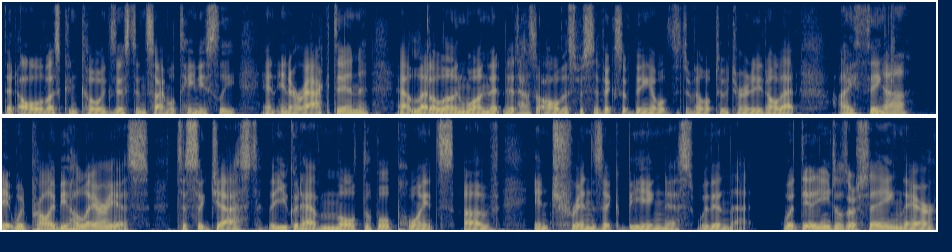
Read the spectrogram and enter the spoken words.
that all of us can coexist in simultaneously and interact in, uh, let alone one that, that has all the specifics of being able to develop to eternity and all that, I think. Yeah it would probably be hilarious to suggest that you could have multiple points of intrinsic beingness within that what the angels are saying there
